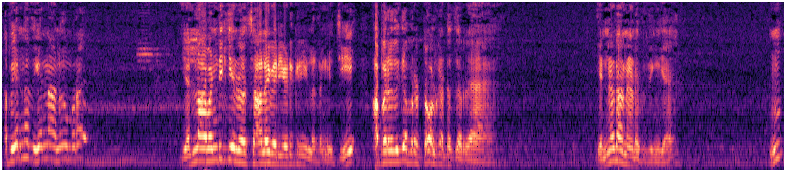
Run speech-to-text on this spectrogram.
அப்போ என்னது என்ன அணுகுமுறை? எல்லா வண்டிக்கும் சாலை வரி எடுக்கிறீங்களா தங்கச்சி? அப்புறம் எதுக்கு அப்புறம் டோல் கட்ட தர்ற என்னடா நடக்குது இங்க ம்?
